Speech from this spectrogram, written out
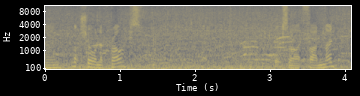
Um, not sure on the price. Looks like fun though.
